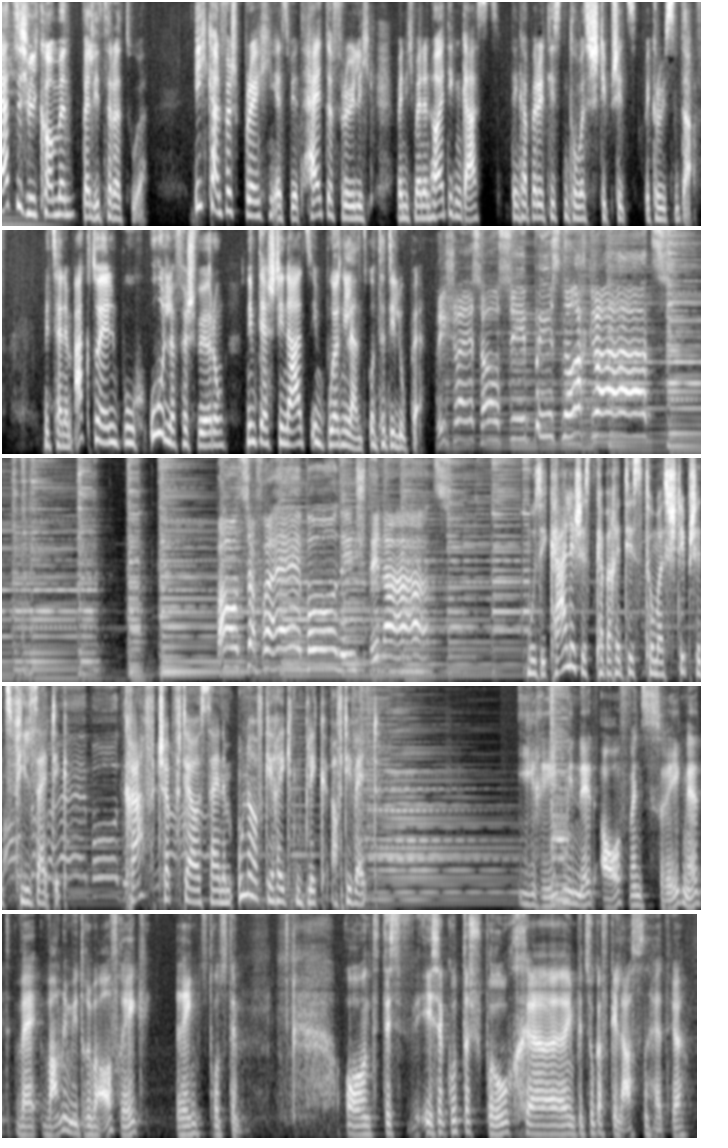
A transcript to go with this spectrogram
Herzlich willkommen bei Literatur. Ich kann versprechen, es wird heiter fröhlich, wenn ich meinen heutigen Gast, den Kabarettisten Thomas Stipschitz, begrüßen darf. Mit seinem aktuellen Buch Udler Verschwörung nimmt er Stinaz im Burgenland unter die Lupe. Ich reis aus bis nach Graz. Bauzer Freibund in Stinaz. Musikalisch ist Kabarettist Thomas Stipschitz vielseitig. Kraft schöpft er aus seinem unaufgeregten Blick auf die Welt. Ich reg mich nicht auf, wenn es regnet, weil, wenn ich mich darüber aufreg, regnet es trotzdem. Und das ist ein guter Spruch äh, in Bezug auf Gelassenheit, ja?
